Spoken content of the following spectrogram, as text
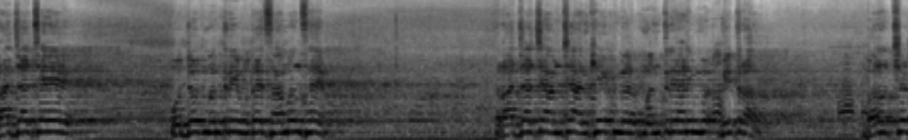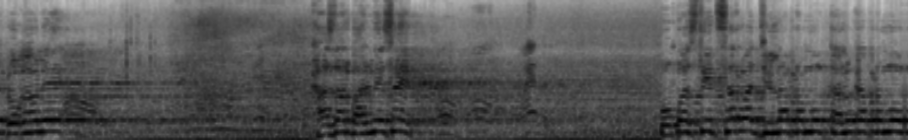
राज्याचे उद्योग मंत्री उदय सामंत साहेब राज्याचे आमचे आणखी एक मंत्री आणि मित्र भरतशेठ गोगावले खासदार भारणे साहेब उपस्थित सर्व जिल्हा प्रमुख तालुका प्रमुख.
